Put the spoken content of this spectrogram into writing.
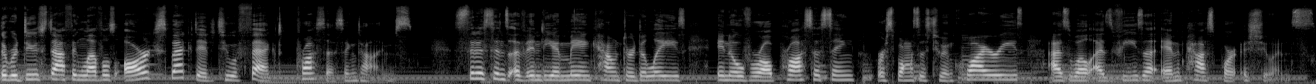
the reduced staffing levels are expected to affect processing times. Citizens of India may encounter delays in overall processing, responses to inquiries, as well as visa and passport issuance.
